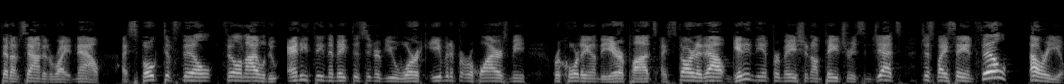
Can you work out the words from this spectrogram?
than I'm sounding right now. I spoke to Phil. Phil and I will do anything to make this interview work, even if it requires me recording on the AirPods. I started out getting the information on Patriots and Jets just by saying, Phil, how are you?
